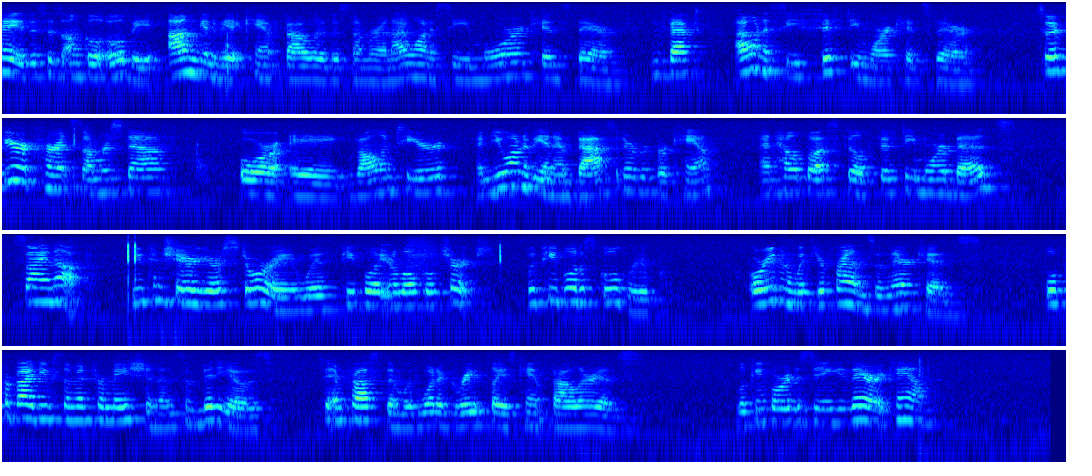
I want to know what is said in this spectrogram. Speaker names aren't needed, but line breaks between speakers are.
hey, this is Uncle Obi. I'm going to be at Camp Fowler this summer and I want to see more kids there. In fact, I want to see 50 more kids there. So if you're a current summer staff or a volunteer and you want to be an ambassador for camp and help us fill 50 more beds, sign up. You can share your story with people at your local church, with people at a school group, or even with your friends and their kids. We'll provide you some information and some videos to impress them with what a great place Camp Fowler is. Looking forward to seeing you there at camp.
